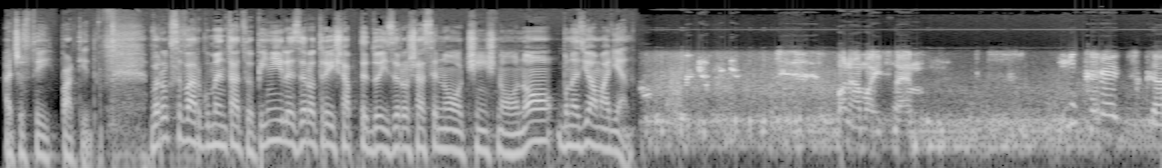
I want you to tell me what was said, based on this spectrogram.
acestui partid. Vă rog să vă argumentați opiniile 0372069599. Bună ziua, Marian! Bună, Moise! Nu cred că,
